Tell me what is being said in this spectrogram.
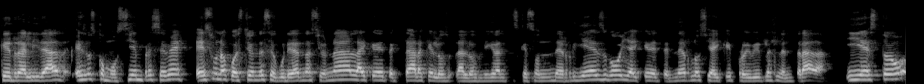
Que en realidad eso es como siempre se ve. Es una cuestión de seguridad nacional, hay que detectar a, los, a los migrantes que son de riesgo y hay que detenerlos y hay que prohibirles la entrada. Y esto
